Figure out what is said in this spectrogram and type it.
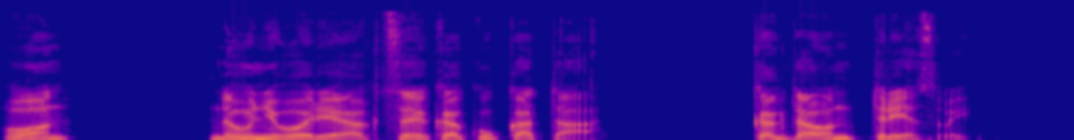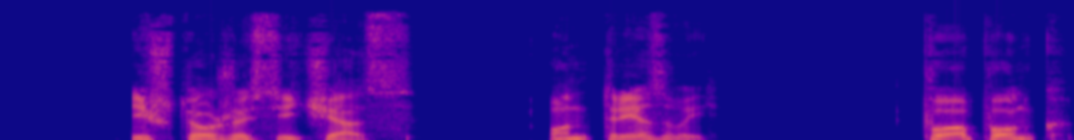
«Он? Да у него реакция, как у кота, когда он трезвый». «И что же сейчас? Он трезвый?» «Пуапонг,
